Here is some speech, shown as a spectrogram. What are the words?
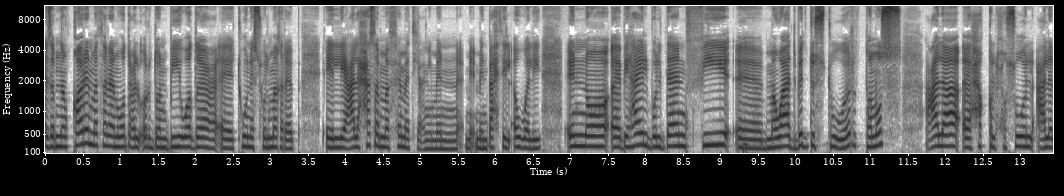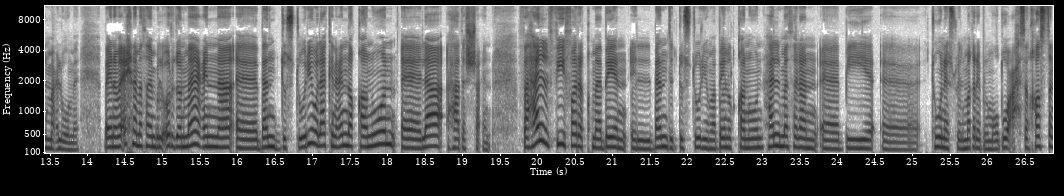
إذا بدنا نقارن مثلا وضع الأردن بوضع آه، تونس والمغرب اللي على حسب ما فهمت يعني من من بحثي الأولي إنه آه، بهاي البلدان في آه، مواد بالدستور تنص على حق الحصول على المعلومة. بينما إحنا مثلا بالأردن ما عندنا بند دستوري ولكن عندنا قانون لهذا الشأن. فهل في فرق ما بين البند الدستوري وما بين القانون؟ هل مثلا بتونس والمغرب الموضوع أحسن خاصة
